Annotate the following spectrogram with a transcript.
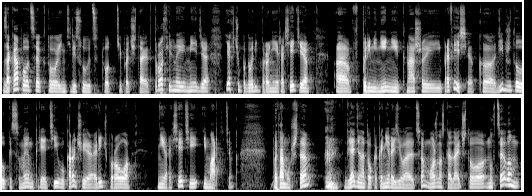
закапываться. Кто интересуется, тот типа читает профильные медиа. Я хочу поговорить про нейросети а, в применении к нашей профессии, к диджиталу, к SMM, креативу. Короче, речь про нейросети и маркетинг. Потому что глядя на то, как они развиваются, можно сказать, что, ну, в целом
